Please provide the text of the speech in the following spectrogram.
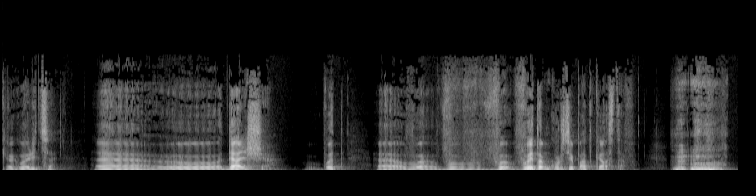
как говорится, э, э, дальше, вот в, в, в, в этом курсе подкастов.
